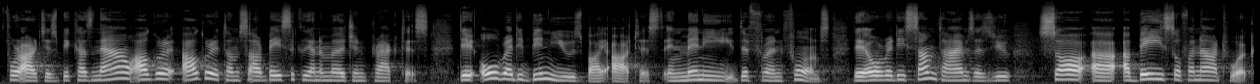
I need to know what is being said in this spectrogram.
for artists because now algor algorithms are basically an emerging practice. They've already been used by artists in many different forms. They're already sometimes, as you saw, uh, a base of an artwork.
